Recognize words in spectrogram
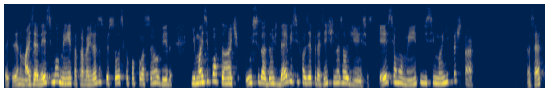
Tá entendendo? Mas é nesse momento, através dessas pessoas, que a população é ouvida. E mais importante, os cidadãos devem se fazer presentes nas audiências. Esse é o momento de se manifestar. Tá certo?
